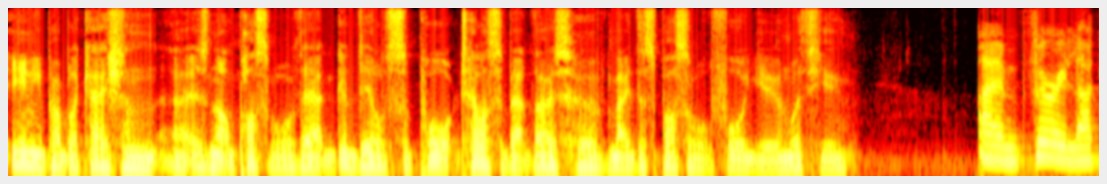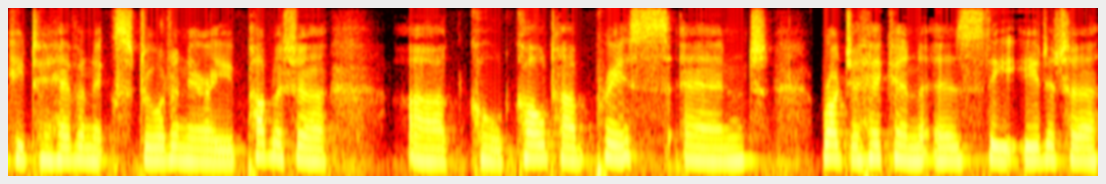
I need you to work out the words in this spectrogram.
Any publication uh, is not possible without a good deal of support. Tell us about those who have made this possible for you and with you. I'm very lucky to have an extraordinary publisher uh, called Cold Hub Press, and Roger Hickin is the editor.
